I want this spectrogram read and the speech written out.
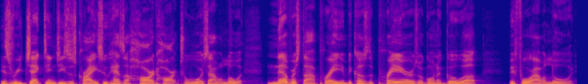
is rejecting Jesus Christ, who has a hard heart towards our Lord, never stop praying because the prayers are going to go up before our Lord.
